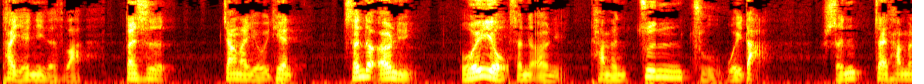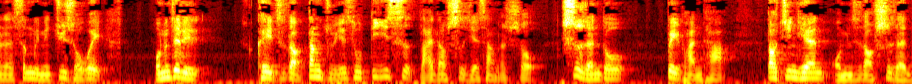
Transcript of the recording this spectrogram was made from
太严厉了，是吧？但是将来有一天，神的儿女，唯有神的儿女，他们尊主为大，神在他们的生命里居首位。我们这里可以知道，当主耶稣第一次来到世界上的时候，世人都。背叛他，到今天我们知道世人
